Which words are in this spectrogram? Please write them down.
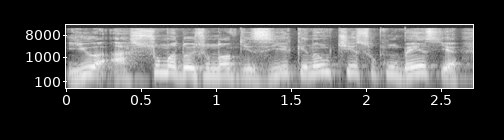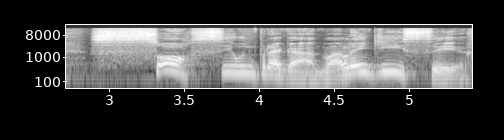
e a Suma 219 dizia que não tinha sucumbência. Só se o empregado, além de ser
